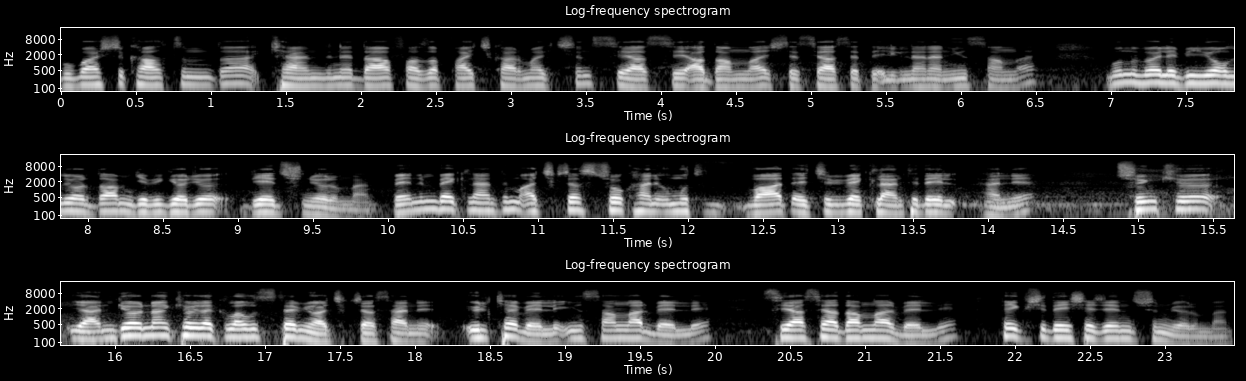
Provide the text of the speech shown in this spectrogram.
Bu başlık altında kendine daha fazla pay çıkarmak için siyasi adamlar, işte siyasetle ilgilenen insanlar bunu böyle bir yol yordam gibi görüyor diye düşünüyorum ben. Benim beklentim açıkçası çok hani umut vaat edici bir beklenti değil hani. Çünkü yani görünen köyde kılavuz istemiyor açıkçası. Hani dışı belli, insanlar belli, siyasi adamlar belli. Pek bir şey değişeceğini düşünmüyorum ben.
